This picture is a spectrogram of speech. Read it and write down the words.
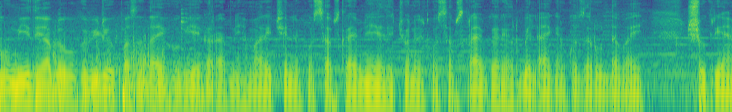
तो उम्मीद है आप लोगों को वीडियो पसंद आई होगी। अगर आपने हमारे चैनल को सब्सक्राइब नहीं है तो चैनल को सब्सक्राइब करें और बेल आइकन को ज़रूर दबाएँ। शुक्रिया।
